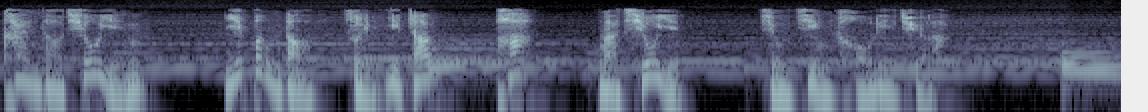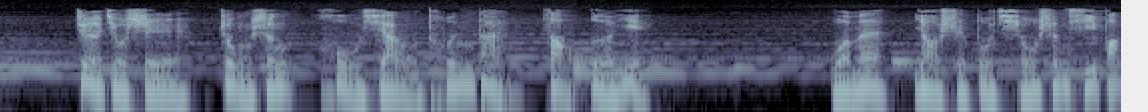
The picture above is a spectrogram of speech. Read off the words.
看到蚯蚓，一蹦到嘴一张，啪，那蚯蚓就进口里去了。这就是众生互相吞啖造恶业。我们要是不求生西方。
